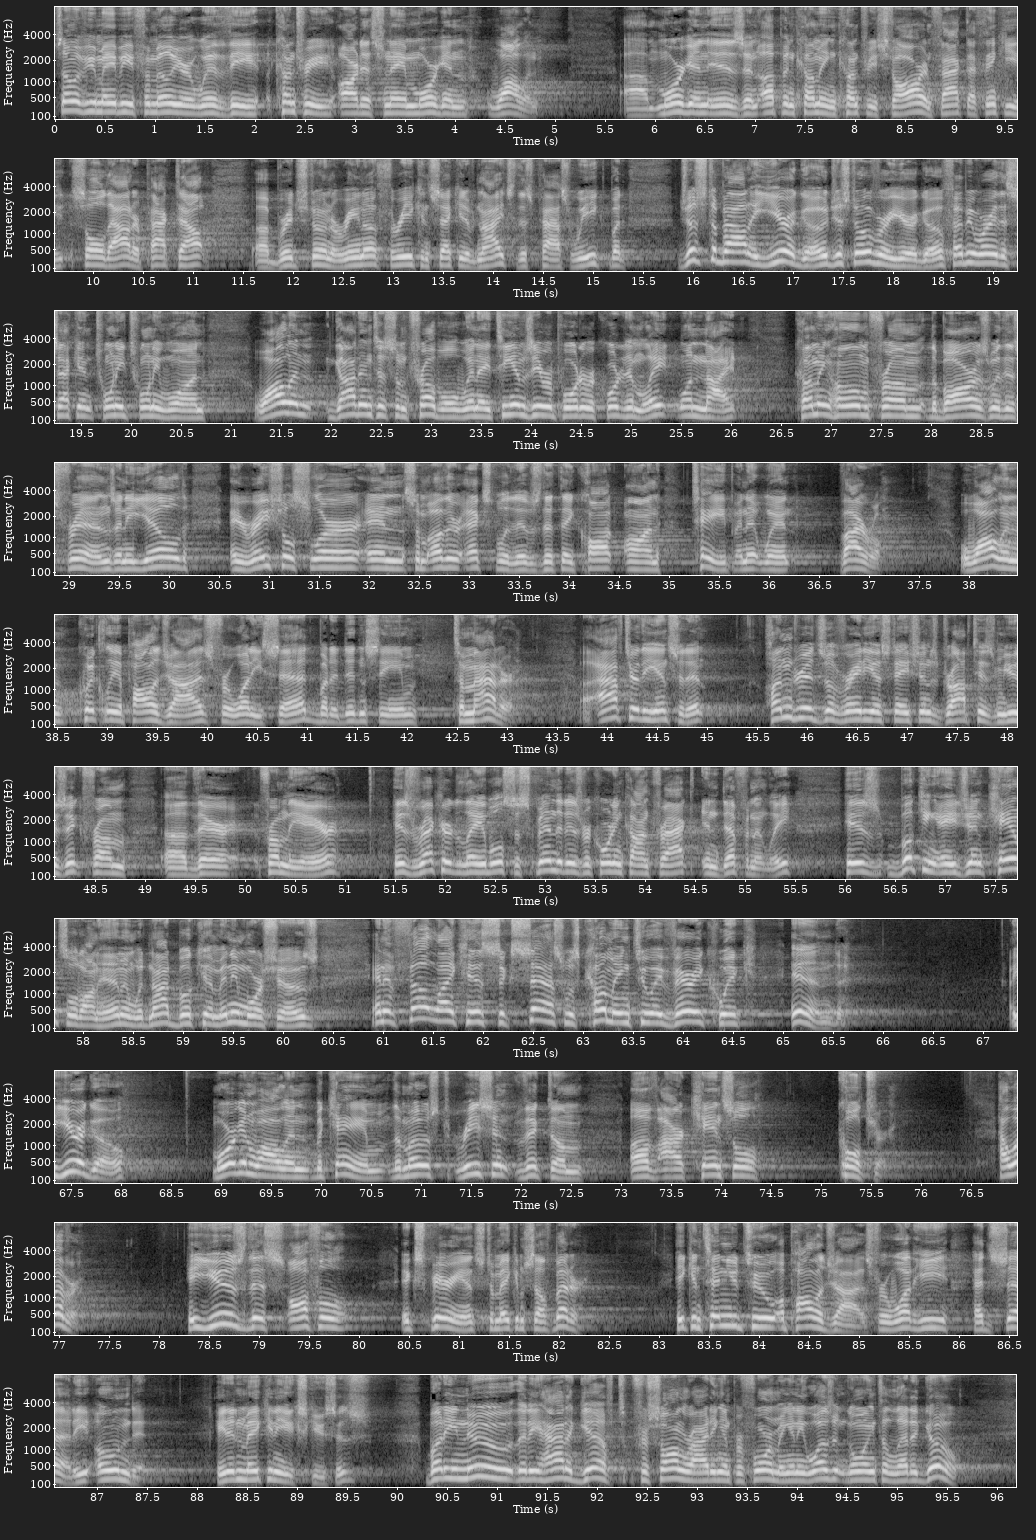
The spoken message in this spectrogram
Some of you may be familiar with the country artist named Morgan Wallen. Uh, Morgan is an up and coming country star. In fact, I think he sold out or packed out uh, Bridgestone Arena three consecutive nights this past week. But just about a year ago, just over a year ago, February the 2nd, 2021, Wallen got into some trouble when a TMZ reporter recorded him late one night coming home from the bars with his friends, and he yelled a racial slur and some other expletives that they caught on tape, and it went viral. Well, Wallen quickly apologized for what he said, but it didn't seem to matter. Uh, after the incident, hundreds of radio stations dropped his music from, uh, their, from the air. His record label suspended his recording contract indefinitely his booking agent canceled on him and would not book him any more shows. And it felt like his success was coming to a very quick end. A year ago, Morgan Wallen became the most recent victim of our cancel culture. However, he used this awful experience to make himself better. He continued to apologize for what he had said. He owned it. He didn't make any excuses, but he knew that he had a gift for songwriting and performing, and he wasn't going to let it go.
